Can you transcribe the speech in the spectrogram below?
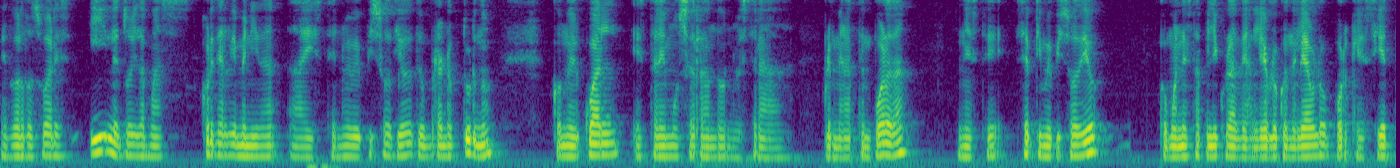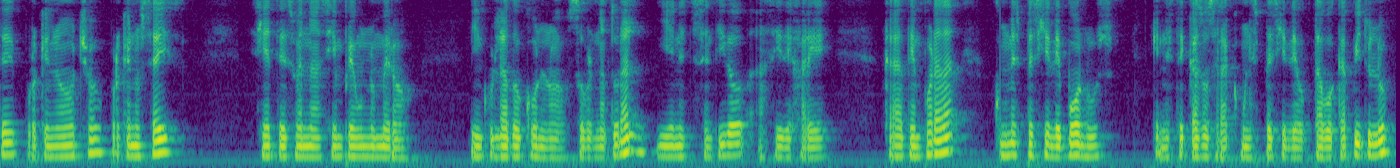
Eduardo Suárez y les doy la más cordial bienvenida a este nuevo episodio de Umbral Nocturno, con el cual estaremos cerrando nuestra primera temporada en este séptimo episodio, como en esta película de Al Diablo con el Diablo, ¿por qué 7? ¿Por qué no 8? ¿Por qué no 6? 7 suena siempre un número vinculado con lo sobrenatural y en este sentido así dejaré cada temporada con una especie de bonus que en este caso será como una especie de octavo capítulo,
